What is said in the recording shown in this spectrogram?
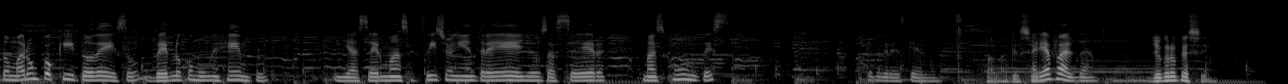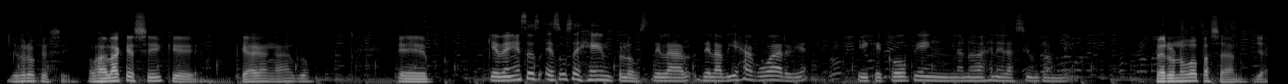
tomar un poquito de eso, verlo como un ejemplo y hacer más featuring entre ellos, hacer más juntes. ¿Qué tú crees, Kelvin? Ojalá que sí. ¿Haría falta? Yo creo que sí. Yo creo que sí. Ojalá que sí, que, que hagan algo. Eh, Que vean esos, esos ejemplos de la, de la vieja guardia y que copien la nueva generación también. pero no va a pasar. Ya.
